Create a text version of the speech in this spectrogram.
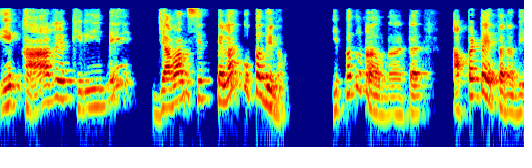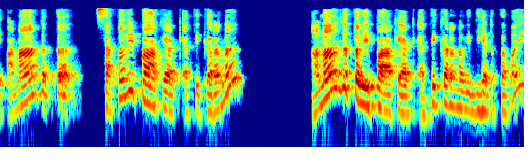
ඒ කාර්ය කිරීමේ ජවන්සිත පෙළක් උපදිනවා. ඉපදුනා වුණාට අපට එතනදී අනාගත සැප විපාකයක් ඇති කරන අනාගත විපාකයක් ඇති කරන විදිහට තමයි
